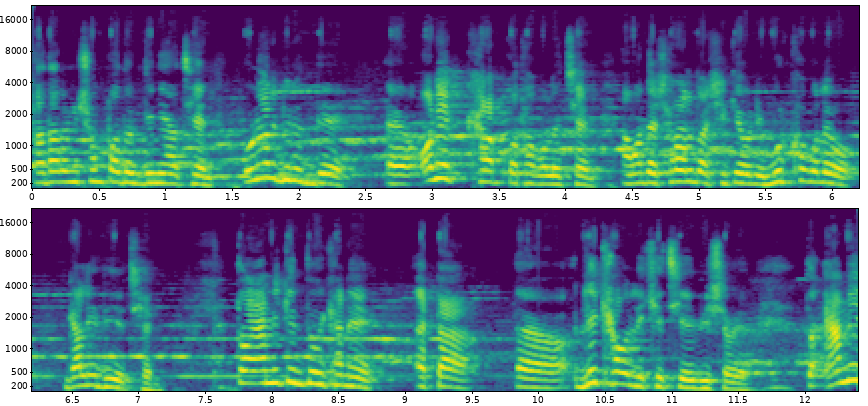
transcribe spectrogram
সাধারণ সম্পাদক যিনি আছেন ওনার বিরুদ্ধে অনেক খারাপ কথা বলেছেন। আমাদের সরাইলবাসীকে উনি মূর্খ বলেও গালি দিয়েছেন। তো আমি কিন্তু ওইখানে একটা লেখাও লিখেছি এই বিষয়ে। তো আমি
